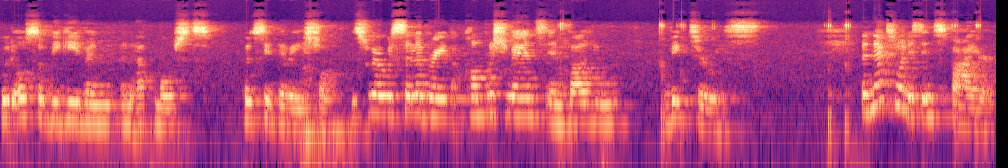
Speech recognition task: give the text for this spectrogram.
would also be given an utmost consideration. It's where we celebrate accomplishments and value victories. The next one is inspire.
